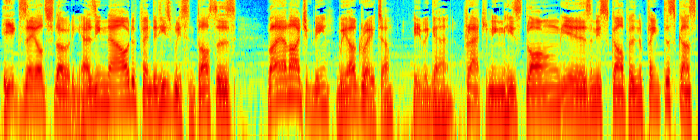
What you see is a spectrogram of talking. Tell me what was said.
He exhaled slowly as he now defended his recent losses. Biologically, we are greater, he began, flattening his long ears and his scalp in faint disgust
